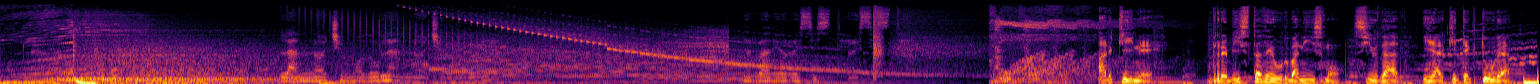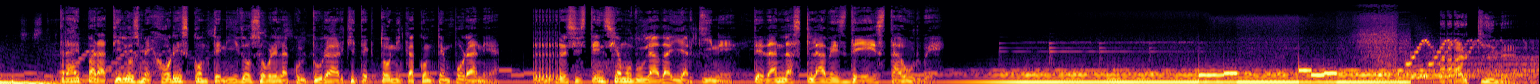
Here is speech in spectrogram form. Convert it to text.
La noche modula. La noche modula. La radio resiste. Resiste. Arquine, revista de urbanismo, ciudad y arquitectura, trae para ti los mejores contenidos sobre la cultura arquitectónica contemporánea. Resistencia modulada y Arquine te dan las claves de esta urbe. Arquine.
